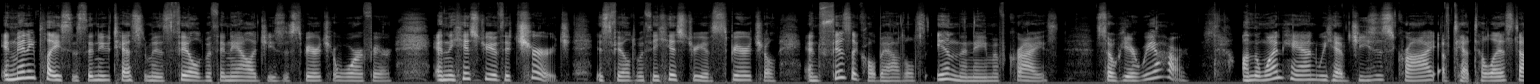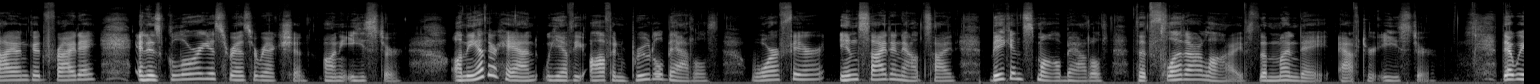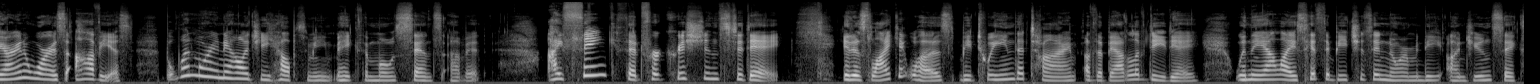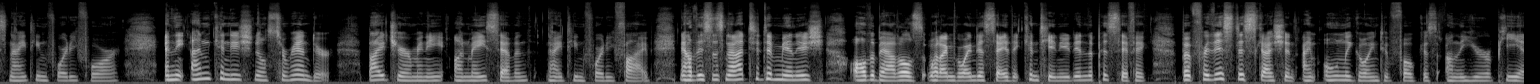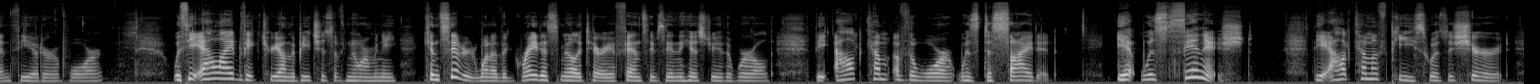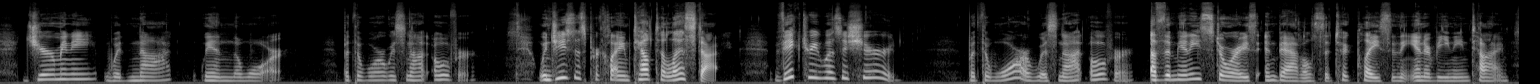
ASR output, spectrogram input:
In many places, the New Testament is filled with analogies of spiritual warfare, and the history of the church is filled with the history of spiritual and physical battles in the name of Christ. So here we are. On the one hand, we have Jesus' cry of Tetelestai on Good Friday and his glorious resurrection on Easter. On the other hand, we have the often brutal battles, warfare, inside and outside, big and small battles that flood our lives the Monday after Easter. That we are in a war is obvious, but one more analogy helps me make the most sense of it. I think that for Christians today, it is like it was between the time of the Battle of D Day, when the Allies hit the beaches in Normandy on June 6, 1944, and the unconditional surrender by Germany on May 7, 1945. Now, this is not to diminish all the battles, what I'm going to say, that continued in the Pacific, but for this discussion, I'm only going to focus on the European theater of war. With the Allied victory on the beaches of Normandy, considered one of the greatest military offensives in the history of the world, the outcome of the war was decided. It was finished. The outcome of peace was assured. Germany would not win the war. But the war was not over. When Jesus proclaimed Tetelestai, victory was assured. But the war was not over. Of the many stories and battles that took place in the intervening time,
